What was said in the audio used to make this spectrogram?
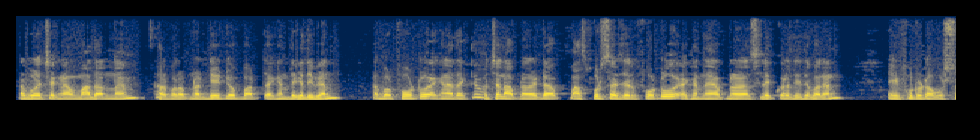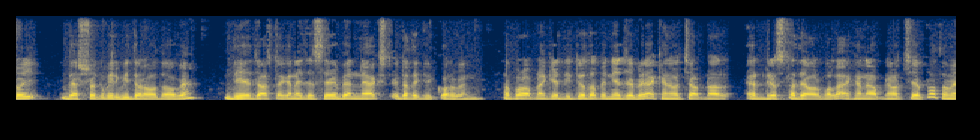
তারপর হচ্ছে এখানে মাদার নেম তারপর আপনার ডেট অফ বার্থ এখান থেকে দিবেন। তারপর ফটো এখানে দেখতে পাচ্ছেন, আপনার একটা পাসপোর্ট সাইজের ফটো এখানে আপনারা সিলেক্ট করে দিতে পারেন। এই ফটোটা অবশ্যই দেড়শো কেবির ভিতরে হতে হবে। দিয়ে জাস্ট এখানে যে সেভ এন্ড নেক্সট এটাতে ক্লিক করবেন। তারপর আপনাকে দ্বিতীয় ধাপে নিয়ে যাবে, এখানে হচ্ছে আপনার অ্যাড্রেসটা দেওয়ার পালা। এখানে আপনি হচ্ছে প্রথমে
